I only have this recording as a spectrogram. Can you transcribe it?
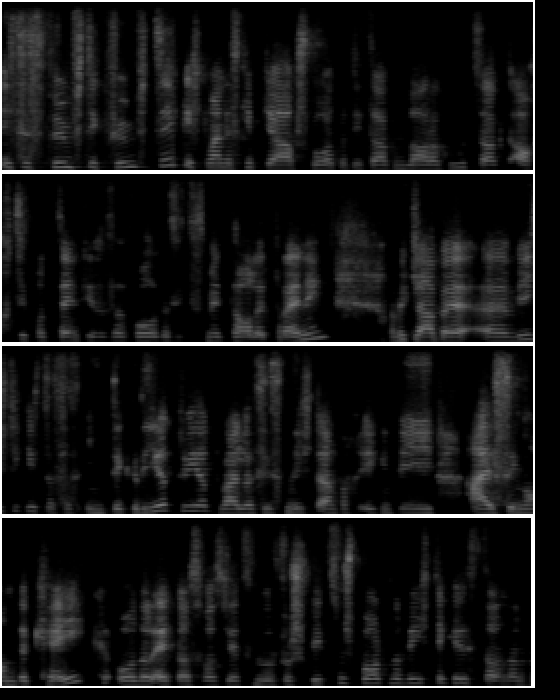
ist es 50-50. Ich meine, es gibt ja auch Sportler, die sagen, Lara Gut sagt, 80 Prozent ihres Erfolges ist das mentale Training. Aber ich glaube, äh, wichtig ist, dass das integriert wird, weil es ist nicht einfach irgendwie Icing on the Cake oder etwas, was jetzt nur für Spitzensportler wichtig ist, sondern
